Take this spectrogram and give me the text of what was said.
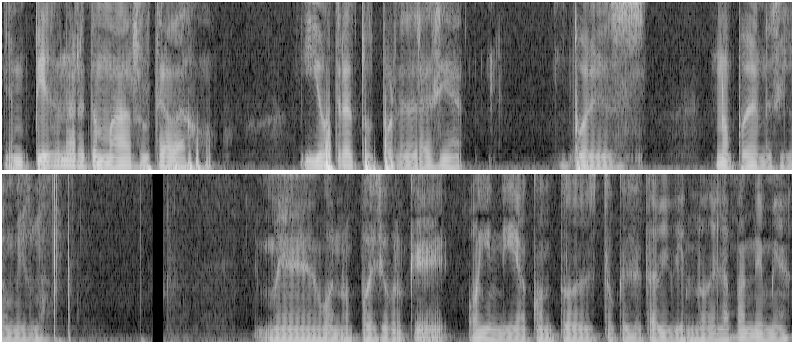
empiezan a retomar su trabajo y otras pues por desgracia pues no pueden decir lo mismo. Me, bueno, pues yo creo que hoy en día con todo esto que se está viviendo de la pandemia,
